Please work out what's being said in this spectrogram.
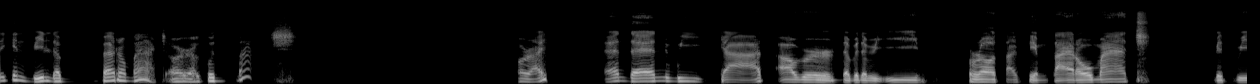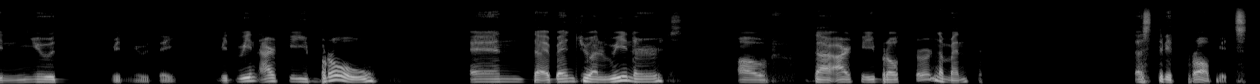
they can build a better match or a good match. Alright? And then we got our WWE Raw Tag Team title match between New with New Day. Between RK Bro and the eventual winners of the RK Bro tournament, the Street Profits.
